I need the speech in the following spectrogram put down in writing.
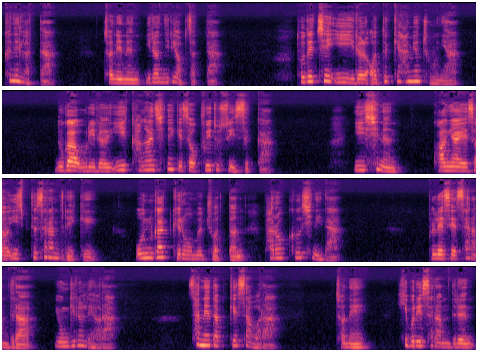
큰일 났다. 전에는 이런 일이 없었다. 도대체 이 일을 어떻게 하면 좋으냐? 누가 우리를 이 강한 신에게서 구해줄 수 있을까? 이 신은 광야에서 이집트 사람들에게 온갖 괴로움을 주었던 바로 그 신이다. 블레셋 사람들아 용기를 내어라. 사내답게 싸워라. 전에 히브리 사람들은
